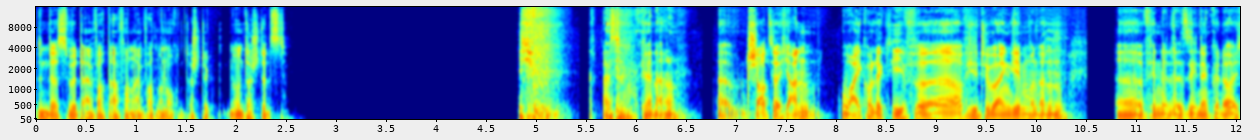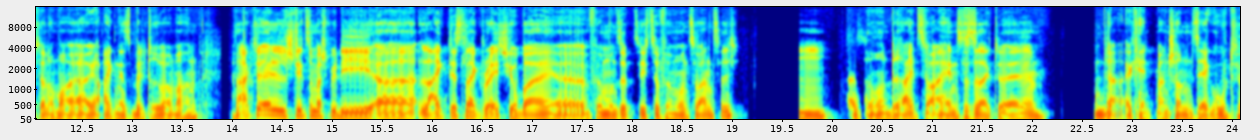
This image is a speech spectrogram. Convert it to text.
ja. das wird einfach davon einfach nur noch unterstützt. Ich, also, keine Ahnung. Ähm, Schaut sie euch an, Y-Kollektiv äh, auf YouTube eingeben und dann äh, findet ihr sie, dann könnt ihr euch da nochmal euer eigenes Bild drüber machen. Aktuell steht zum Beispiel die äh, Like-Dislike-Ratio bei äh, 75 zu 25. Mhm. Also 3 zu 1 ist aktuell. Da erkennt man schon sehr gut,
